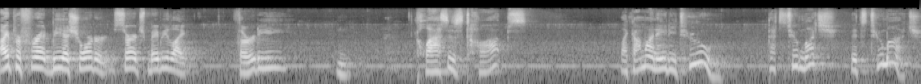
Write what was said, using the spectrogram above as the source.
I prefer it be a shorter search, maybe like 30 classes tops. Like I'm on 82. That's too much. It's too much,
